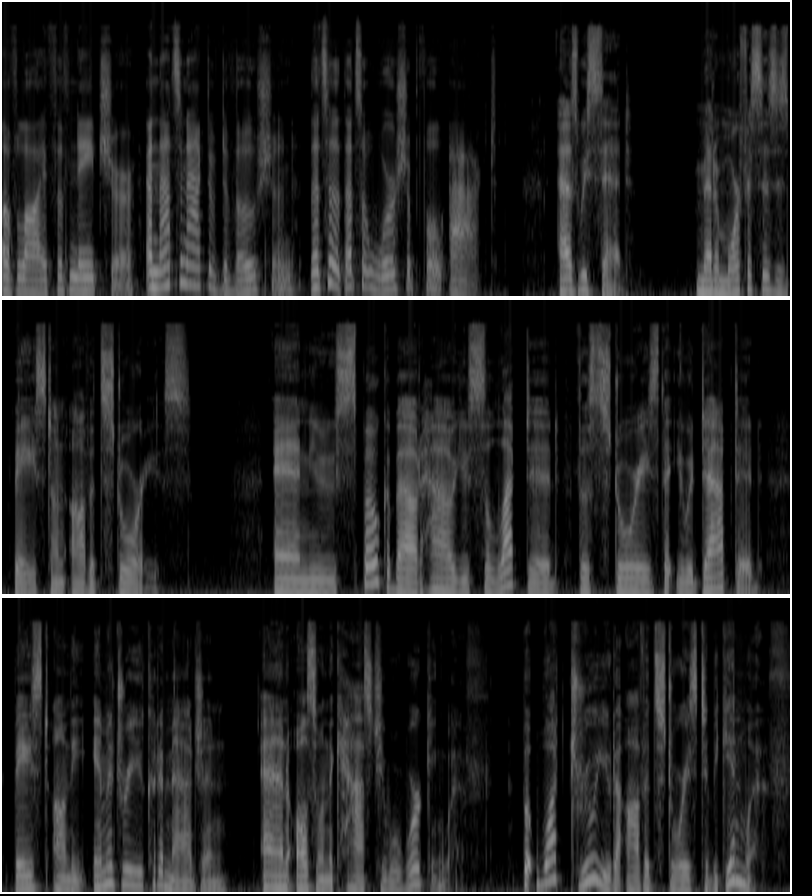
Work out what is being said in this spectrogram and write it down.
of life, of nature. And that's an act of devotion. That's a that's a worshipful act. As we said, Metamorphosis is based on Ovid's stories. And you spoke about how you selected the stories that you adapted based on the imagery you could imagine and also on the cast you were working with. But what drew you to Ovid's stories to begin with?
